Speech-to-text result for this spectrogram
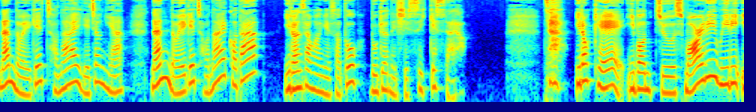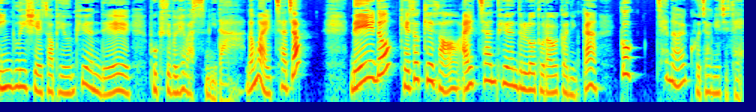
난 너에게 전화할 예정이야. 난 너에게 전화할 거다. 이런 상황에서도 녹여내실 수 있겠어요. 자, 이렇게 이번 주 Smarty Weedy English에서 배운 표현들 복습을 해봤습니다. 너무 알차죠? 내일도 계속해서 알찬 표현들로 돌아올 거니까 꼭 채널 고정해주세요.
